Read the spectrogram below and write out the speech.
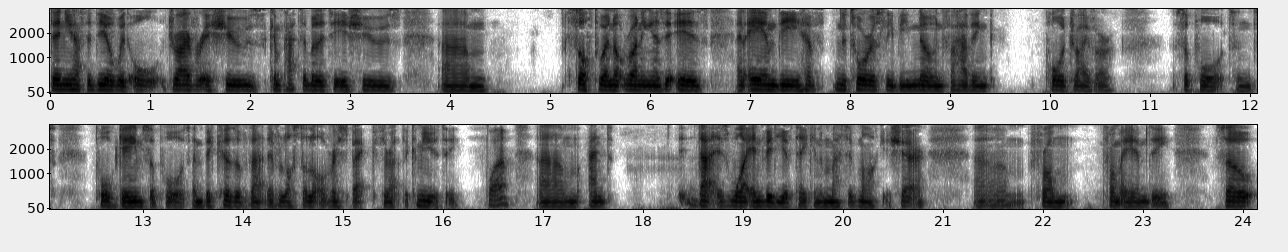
then you have to deal with all driver issues, compatibility issues, um, software not running as it is, and AMD have notoriously been known for having poor driver support and poor game support, and because of that, they've lost a lot of respect throughout the community. Wow. Um, and that is why Nvidia have taken a massive market share um, from from AMD. So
